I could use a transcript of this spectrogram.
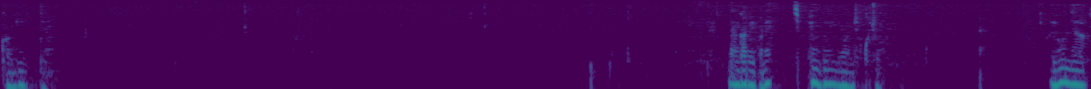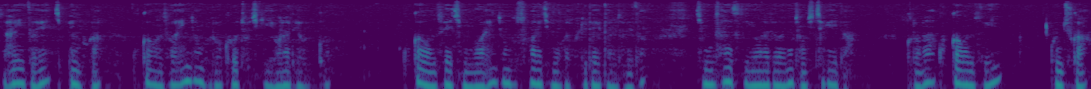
관계이기 때문에 양가로 이번에 집행부의 이원적 구조 의원 내각제 하에서의 집행부가 국가원수와 행정부로 그 조직이 이원화되어 있고 국가원수의 직무와 행정부 수반의 직무가 분리되어 있다는 점에서 직무상에서도 이원화되어 있는 정치체계이다. 그러나 국가원수인 군주가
